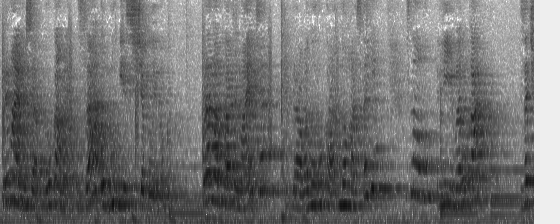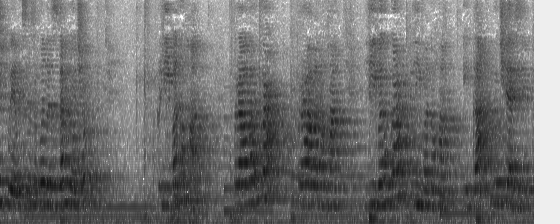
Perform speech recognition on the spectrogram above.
Тримаємося руками за одну із щеплинок. Права рука тримається, і права рука, нога стає. Знову ліва рука. Зачепилися, зробили замочок. Ліва нога. Права рука, права нога. Ліва рука, ліва нога. І так по черзі.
